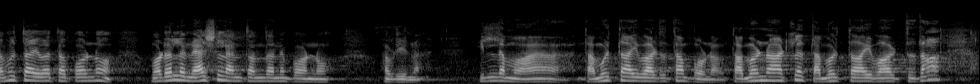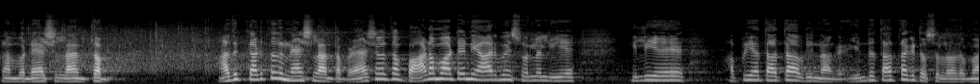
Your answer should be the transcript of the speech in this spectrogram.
தமிழ்த்தாய் வாத்தா பாடணும்? முதல்ல நேஷ்னல் anthem தானே பாடணும்? அப்படின்னா. இல்லைம்மா தமிழ்த்தாய் வாழ்த்து தான் போடணும். தமிழ்நாட்டில் தமிழ்த்தாய் வாழ்த்து தான் நம்ம நேஷ்னல் ஆந்தம். அதுக்கு அடுத்தது நேஷ்னல் ஆந்தம். நேஷ்னல் ஆந்தம் பாட மாட்டேன்னு யாருமே சொல்லலையே. இல்லையே அப்படியா தாத்தா அப்படின்னாங்க. இந்த தாத்தா கிட்ட சொல்லாதம்மா?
